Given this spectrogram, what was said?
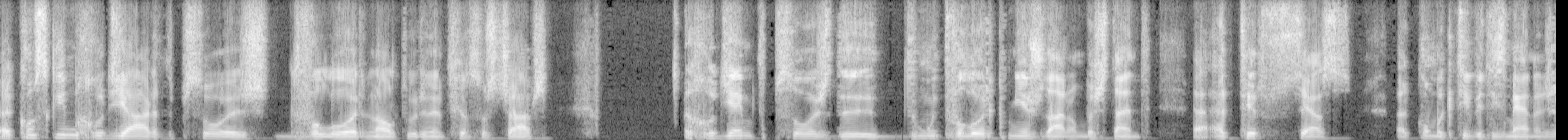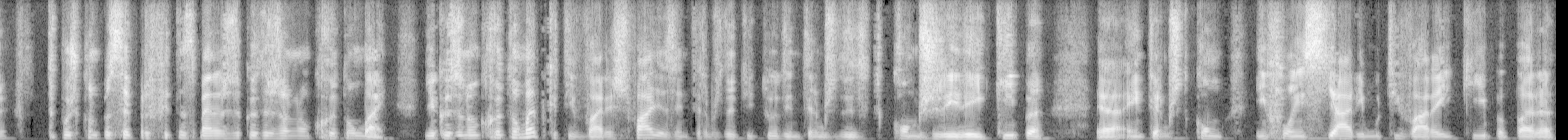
Uh, Consegui-me rodear de pessoas de valor na altura na Defensores de Chaves. Rodeei-me de pessoas de, de, muito valor que me ajudaram bastante a ter sucesso como Activities Manager. Depois, quando passei para Fitness Manager, a coisa já não correu tão bem. E a coisa não correu tão bem porque tive várias falhas em termos de atitude, em termos de, como gerir a equipa, uh, em termos de como influenciar e motivar a equipa para,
